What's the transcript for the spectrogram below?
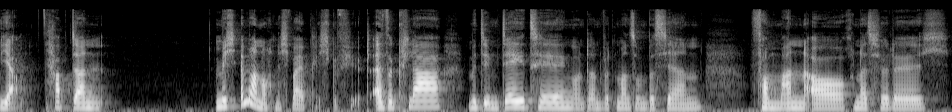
ja, habe dann mich immer noch nicht weiblich gefühlt. Also klar, mit dem Dating und dann wird man so ein bisschen vom Mann auch natürlich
